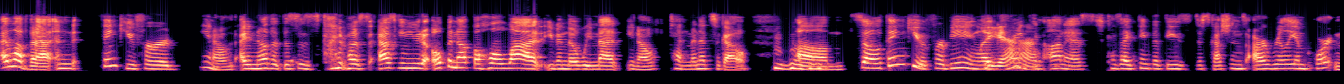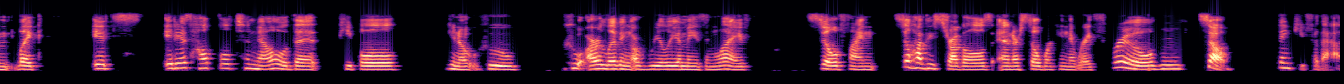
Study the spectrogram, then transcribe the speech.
I love that. And thank you for you know, I know that this is kind of us asking you to open up a whole lot, even though we met, you know, 10 minutes ago. um, so thank you for being like yeah. frank and honest, because I think that these discussions are really important. Like it's, it is helpful to know that people, you know, who, who are living a really amazing life still find, still have these struggles and are still working their way through. Mm-hmm. So thank you for that.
